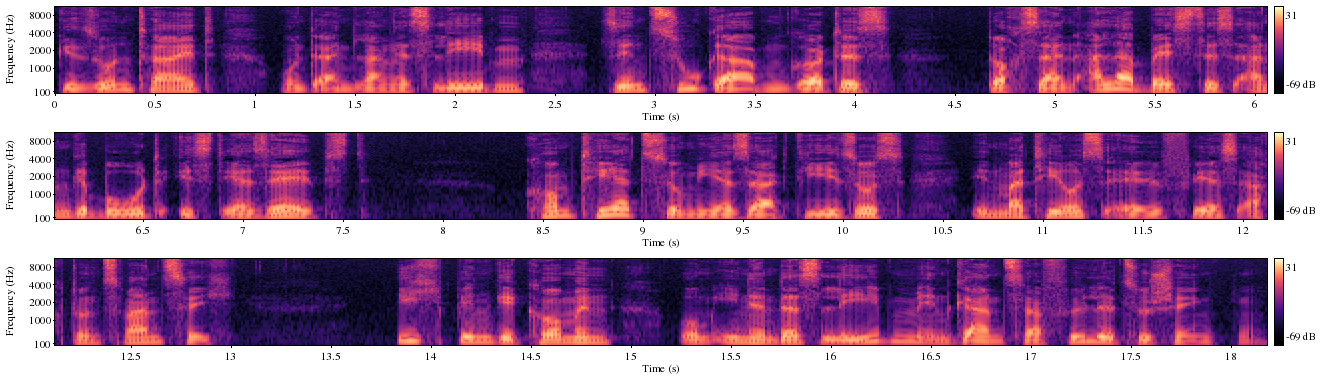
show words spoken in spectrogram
Gesundheit und ein langes Leben sind Zugaben Gottes, doch sein allerbestes Angebot ist er selbst. Kommt her zu mir, sagt Jesus in Matthäus 11, Vers 28. Ich bin gekommen, um ihnen das Leben in ganzer Fülle zu schenken.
